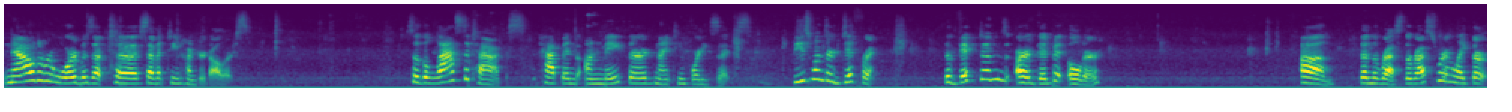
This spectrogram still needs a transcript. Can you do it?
now the reward was up to seventeen hundred dollars. So the last attacks happened on May third, nineteen forty-six. These ones are different. The victims are a good bit older. Um, than the rest. The rest were in like their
